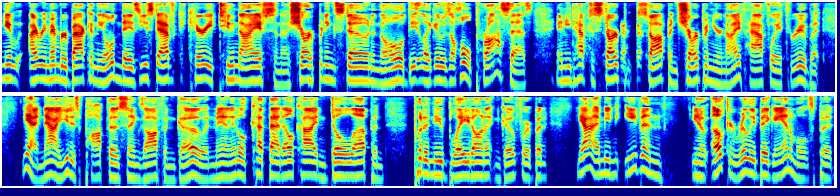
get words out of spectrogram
You I remember back in the olden days, you used to have to carry two knives and a sharpening stone and the whole deal. Like it was a whole process and you'd have to start, stop and sharpen your knife halfway through. But yeah, now you just pop those things off and go and man, it'll cut that elk hide and dull up and put a new blade on it and go for it. But yeah, I mean, even you know, elk are really big animals, but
